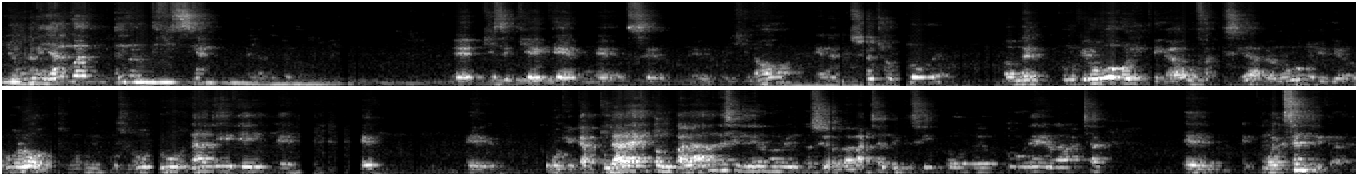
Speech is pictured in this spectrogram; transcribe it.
yo creo que hay algo, artificial en la cuestión constituyente, eh, que, que, que se eh, originó en el 18 de octubre, donde como que no hubo política, hubo facticidad, pero no hubo política, no hubo logos, no hubo discurso, no hubo, nadie que, como que capturara esto en palabras y le diera una orientación. La marcha del 25 de octubre era una marcha eh, como excéntrica,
